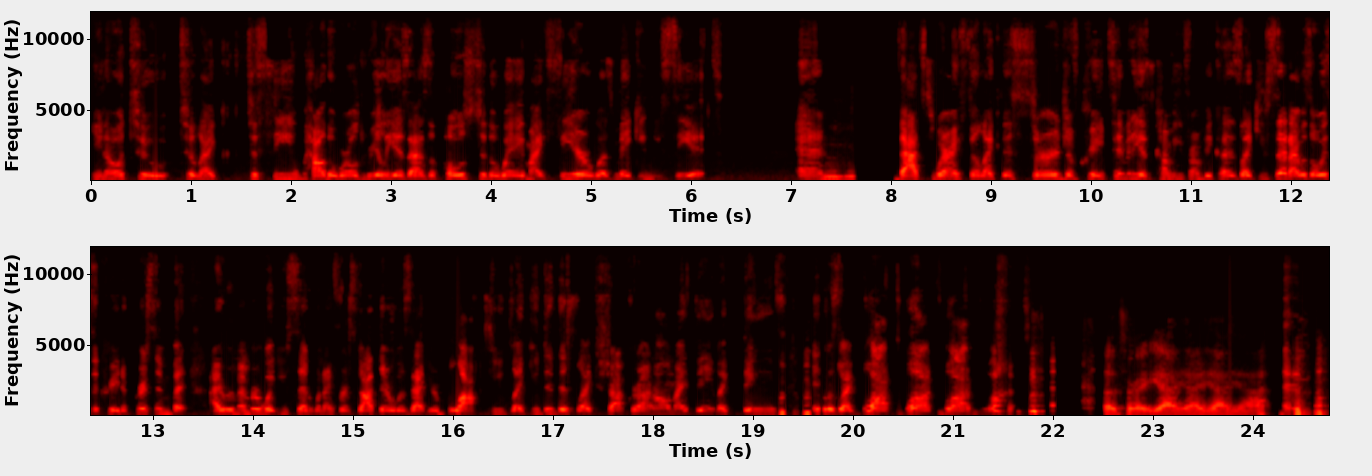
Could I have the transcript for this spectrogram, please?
you know to to like to see how the world really is as opposed to the way my fear was making me see it and mm-hmm. that's where I feel like this surge of creativity is coming from because like you said I was always a creative person but I remember what you said when I first got there was that you're blocked. You like you did this like chakra on all my thing like things it was like blocked blocked blocked blocked. That's right. Yeah yeah yeah yeah. And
